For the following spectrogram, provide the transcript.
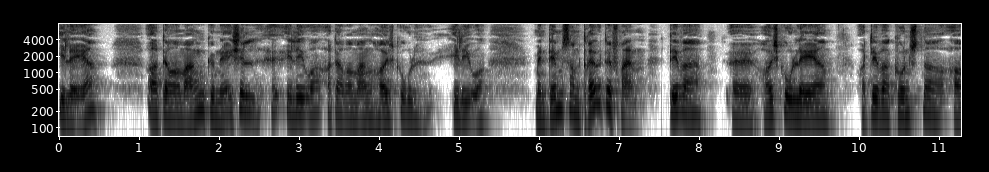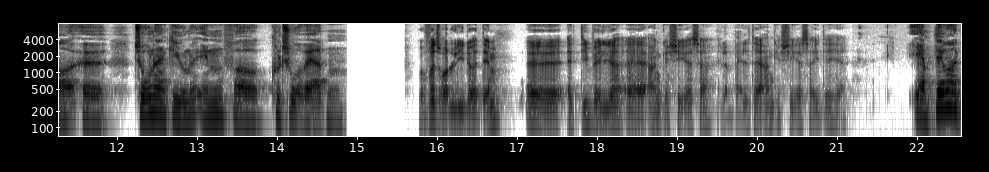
i lærer, og der var mange gymnasieelever, og der var mange højskoleelever. Men dem, som drev det frem, det var øh, højskolelærer, og det var kunstnere og øh, toneangivende inden for kulturverdenen. Hvorfor tror du lige, det var dem, øh, at de vælger at engagere sig, eller valgte at engagere sig i det her? Jamen, det var,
